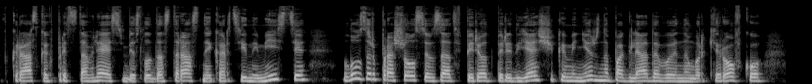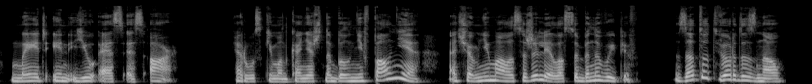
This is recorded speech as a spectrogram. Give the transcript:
В красках, представляя себе сладострастные картины мести, лузер прошелся взад-вперед перед ящиками, нежно поглядывая на маркировку «Made in USSR». Русским он, конечно, был не вполне, о чем немало сожалел, особенно выпив. Зато твердо знал,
